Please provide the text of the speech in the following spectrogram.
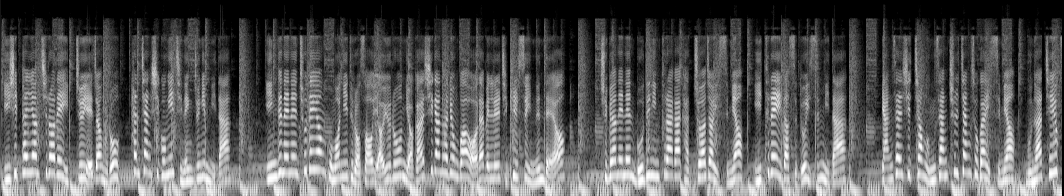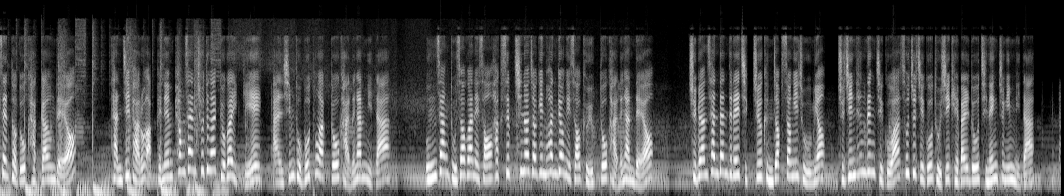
28년 7월에 입주 예정으로 한창 시공이 진행 중입니다. 인근에는 초대형 공원이 들어서 여유로운 여가 시간 활용과 워라벨을 지킬 수 있는데요. 주변에는 모든 인프라가 갖추어져 있으며 이 트레이더스도 있습니다. 양산시청 웅상 출장소가 있으며 문화체육센터도 가까운데요. 단지 바로 앞에는 평산초등학교가 있기에 안심 도보 통학도 가능합니다. 웅상 도서관에서 학습 친화적인 환경에서 교육도 가능한데요. 주변 산단들의 직주 근접성이 좋으며 주진 흥등 지구와 소주 지구 도시 개발도 진행 중입니다.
